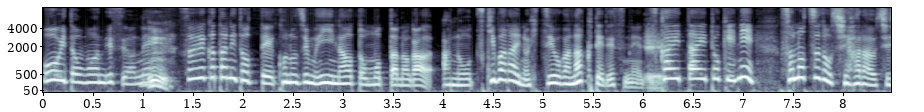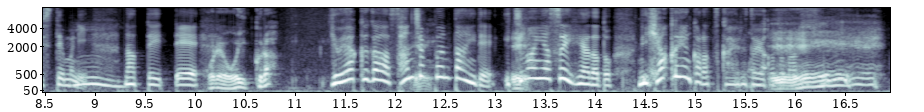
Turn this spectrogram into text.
多いと思うんですよね、うん。そういう方にとってこのジムいいなと思ったのがあの月払いの必要がなくてですね。ええ。使いたい時にその都度支払うシステムになっていて、これおいくら？予約が30分単位で一番安い部屋だと200円から使えるということなんです、ええ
